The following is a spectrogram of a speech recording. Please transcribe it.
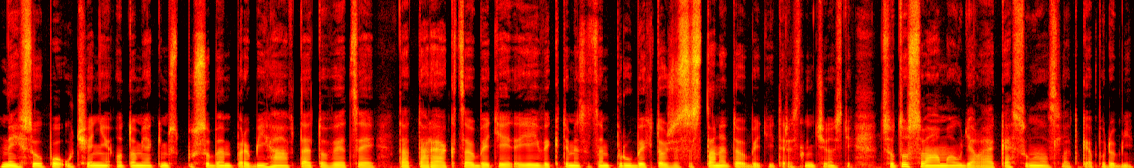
nejsou poučeni o tom, jakým způsobem probíhá v této věci ta, ta reakce oběti, její viktimizace, průběh toho, že se stanete obětí trestní činnosti, co to s váma udělá, jaké jsou následky a podobně.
